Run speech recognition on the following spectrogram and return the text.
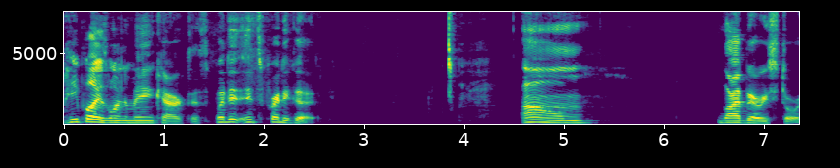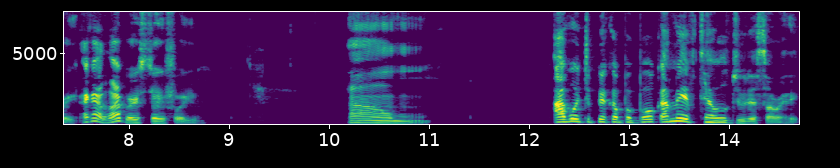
He plays one of the main characters, but it, it's pretty good. Um, library story. I got a library story for you. Um, I went to pick up a book. I may have told you this already.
